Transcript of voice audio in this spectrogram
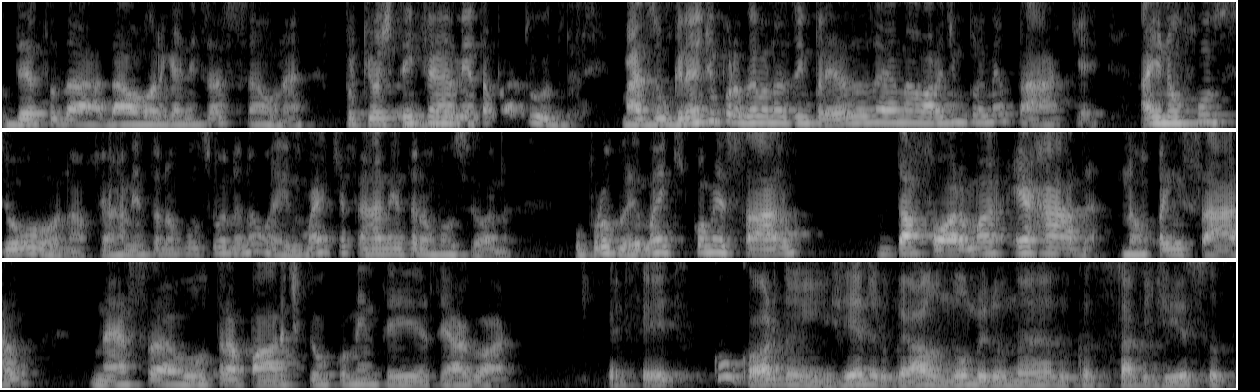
dentro da, da organização, né? porque hoje tem ferramenta para tudo. Mas o grande problema nas empresas é na hora de implementar, que aí não funciona, a ferramenta não funciona. Não, é, não é que a ferramenta não funciona. O problema é que começaram da forma errada, não pensaram nessa outra parte que eu comentei até agora. Perfeito. Concordo em gênero, grau, número, né? Lucas sabe disso,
